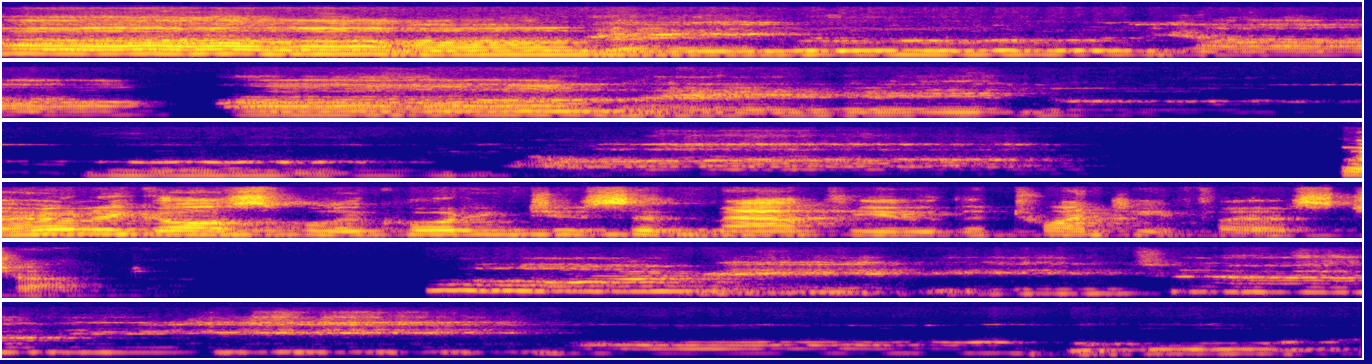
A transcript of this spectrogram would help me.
Alleluia. Alleluia. The Holy Gospel according to St. Matthew, the 21st chapter. Glory be to thee, O Lord.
